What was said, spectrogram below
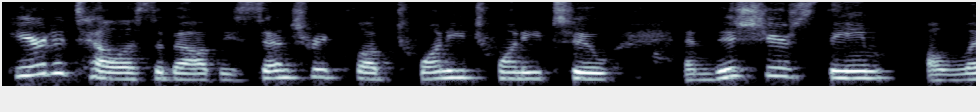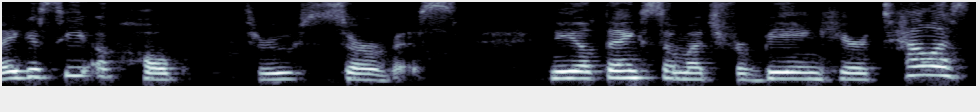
here to tell us about the Century Club 2022 and this year's theme, A Legacy of Hope Through Service. Neil, thanks so much for being here. Tell us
